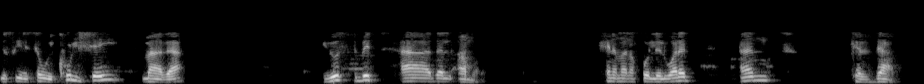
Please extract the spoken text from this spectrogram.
يصير يسوي كل شيء ماذا؟ يثبت هذا الأمر. حينما نقول للولد أنت كذاب.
